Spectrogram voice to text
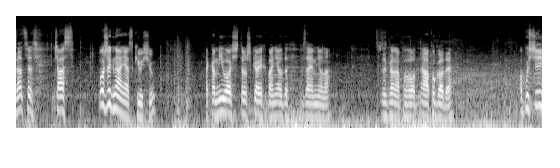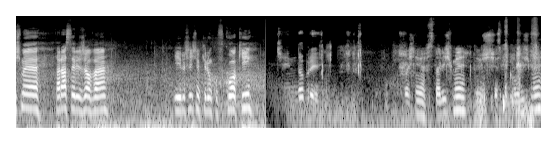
Nadszedł czas pożegnania z Kyushu. Taka miłość troszkę chyba nieodwzajemniona ze względu na, powo- na pogodę. Opuściliśmy tarasy ryżowe i ruszyliśmy w kierunku Fukuoki. Dzień dobry. Właśnie wstaliśmy, już się spakowaliśmy.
